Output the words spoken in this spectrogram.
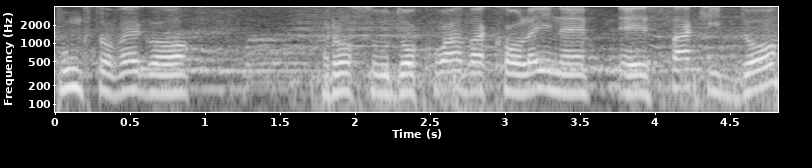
punktowego. Rosu dokłada kolejne saki do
